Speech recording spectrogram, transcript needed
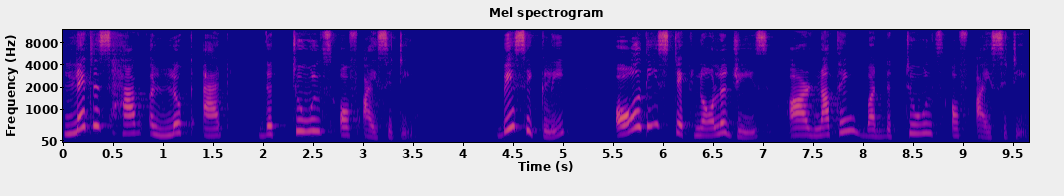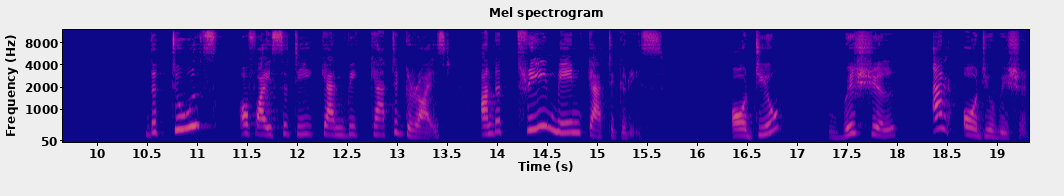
Let us have a look at the tools of ICT. Basically, all these technologies are nothing but the tools of ICT. The tools of ICT can be categorized under three main categories audio, visual and audiovisual.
